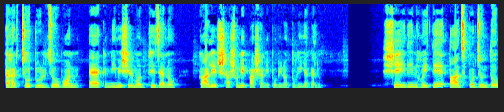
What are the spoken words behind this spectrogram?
তাহার চটুল যৌবন এক নিমেষের মধ্যে যেন কালের শাসনে পাষাণে পরিণত হইয়া গেল। সেই দিন হইতে আজ পর্যন্ত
